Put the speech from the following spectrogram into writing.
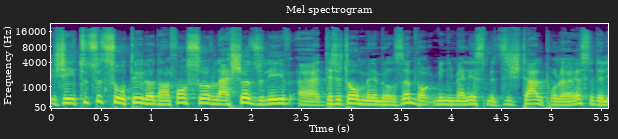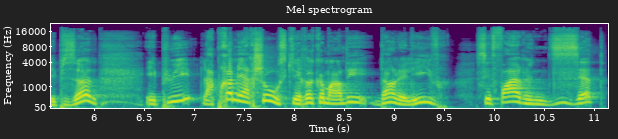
j'ai tout de suite sauté là, dans le fond sur l'achat du livre euh, Digital Minimalism, donc minimalisme digital pour le reste de l'épisode. Et puis, la première chose qui est recommandée dans le livre, c'est de faire une disette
